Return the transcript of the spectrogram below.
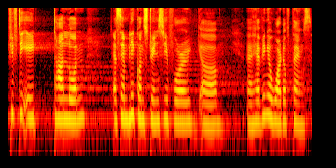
58 Thanlon Assembly constituency for uh, uh, having a word of thanks.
